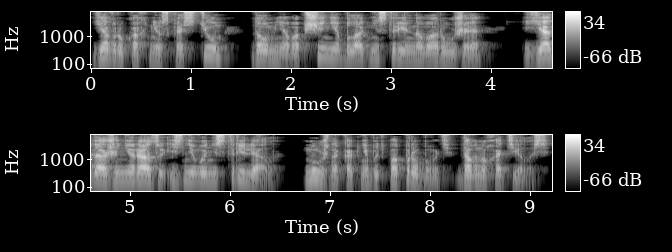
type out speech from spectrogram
Я в руках нес костюм, да у меня вообще не было огнестрельного оружия. Я даже ни разу из него не стрелял. Нужно как-нибудь попробовать, давно хотелось.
